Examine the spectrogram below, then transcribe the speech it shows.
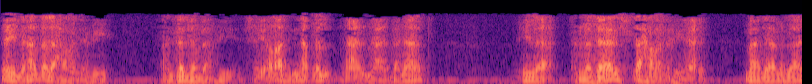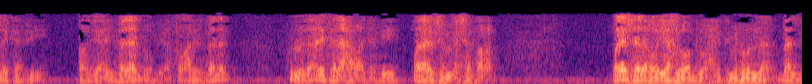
فإن هذا لا حرج فيه. أن تذهب في سيارات النقل مع البنات إلى المدارس لا حرج في ذلك. ما دام ذلك في أرجاء البلد وفي أطراف البلد كل ذلك لا حرج فيه ولا يسمى سفرا. وليس له أن يخلو بواحد منهن بل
